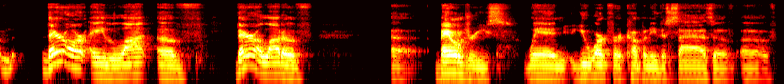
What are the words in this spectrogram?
Um, there are a lot of there are a lot of uh, boundaries when you work for a company the size of of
